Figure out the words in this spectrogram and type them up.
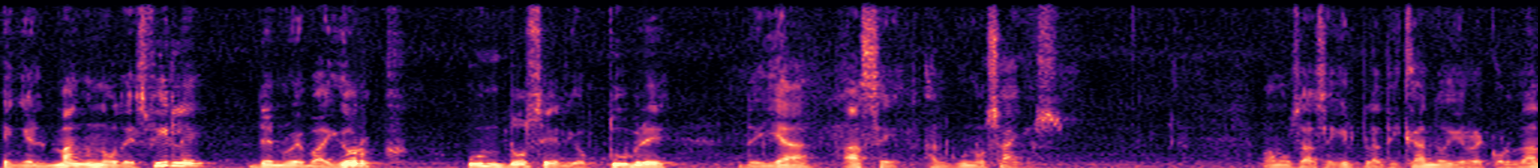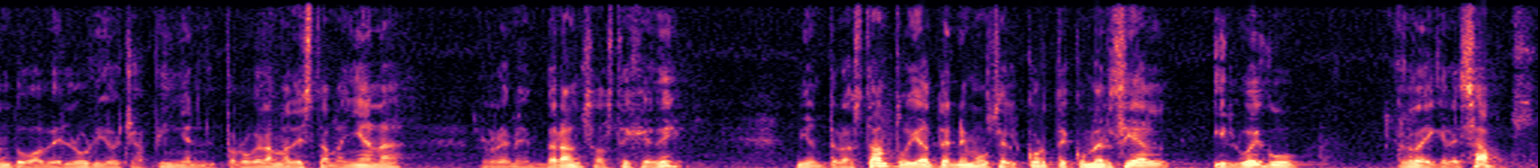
en el magno desfile de Nueva York un 12 de octubre de ya hace algunos años. Vamos a seguir platicando y recordando a Velorio Chapín en el programa de esta mañana, Remembranzas TGD. Mientras tanto ya tenemos el corte comercial y luego regresamos.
